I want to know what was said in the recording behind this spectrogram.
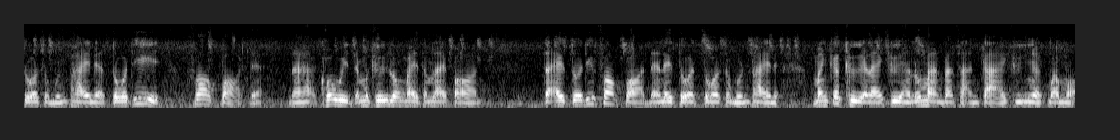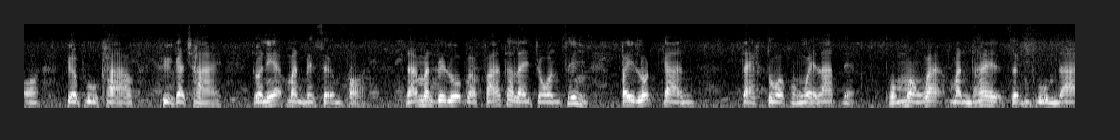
ตัวสมุนไพรเนี่ยตัวที่ฟอกปอดเนี่ยนะฮะโควิดมันคือลงไปทำลายปอด แต่ไอตัวที่ฟอกปอดเนี่ยในตัวตัวสมุนไพรเนี่ยมันก็คืออะไรคือหนุมานประสานกาย คือเหงือกปลาหมอเกลือภูคาว คือกระชาย ตัวเนี้ยมันไปเสริมปอดนะมันไปรวมกับฟ้าทลายโจร ซึ่งไปลดการแตกตัวของไวรัสเนี่ย ผมมองว่ามันให้เสริมภูมิได้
